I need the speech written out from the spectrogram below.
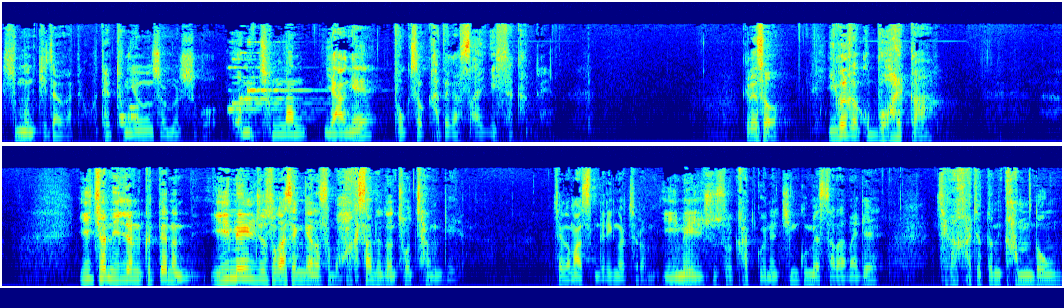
신문 기자가 되고 대통령 연설문을 쓰고 엄청난 양의 독서 카드가 쌓이기 시작한 거예요. 그래서 이걸 갖고 뭐 할까? 2001년 그때는 이메일 주소가 생겨나서 막 확산되던 초창기. 제가 말씀드린 것처럼 이메일 주소를 갖고 있는 친구 몇 사람에게 제가 가졌던 감동,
